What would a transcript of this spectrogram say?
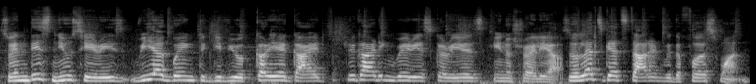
So in this new series, we are going to give you a career guide regarding various careers in Australia. So let's get started with the first one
